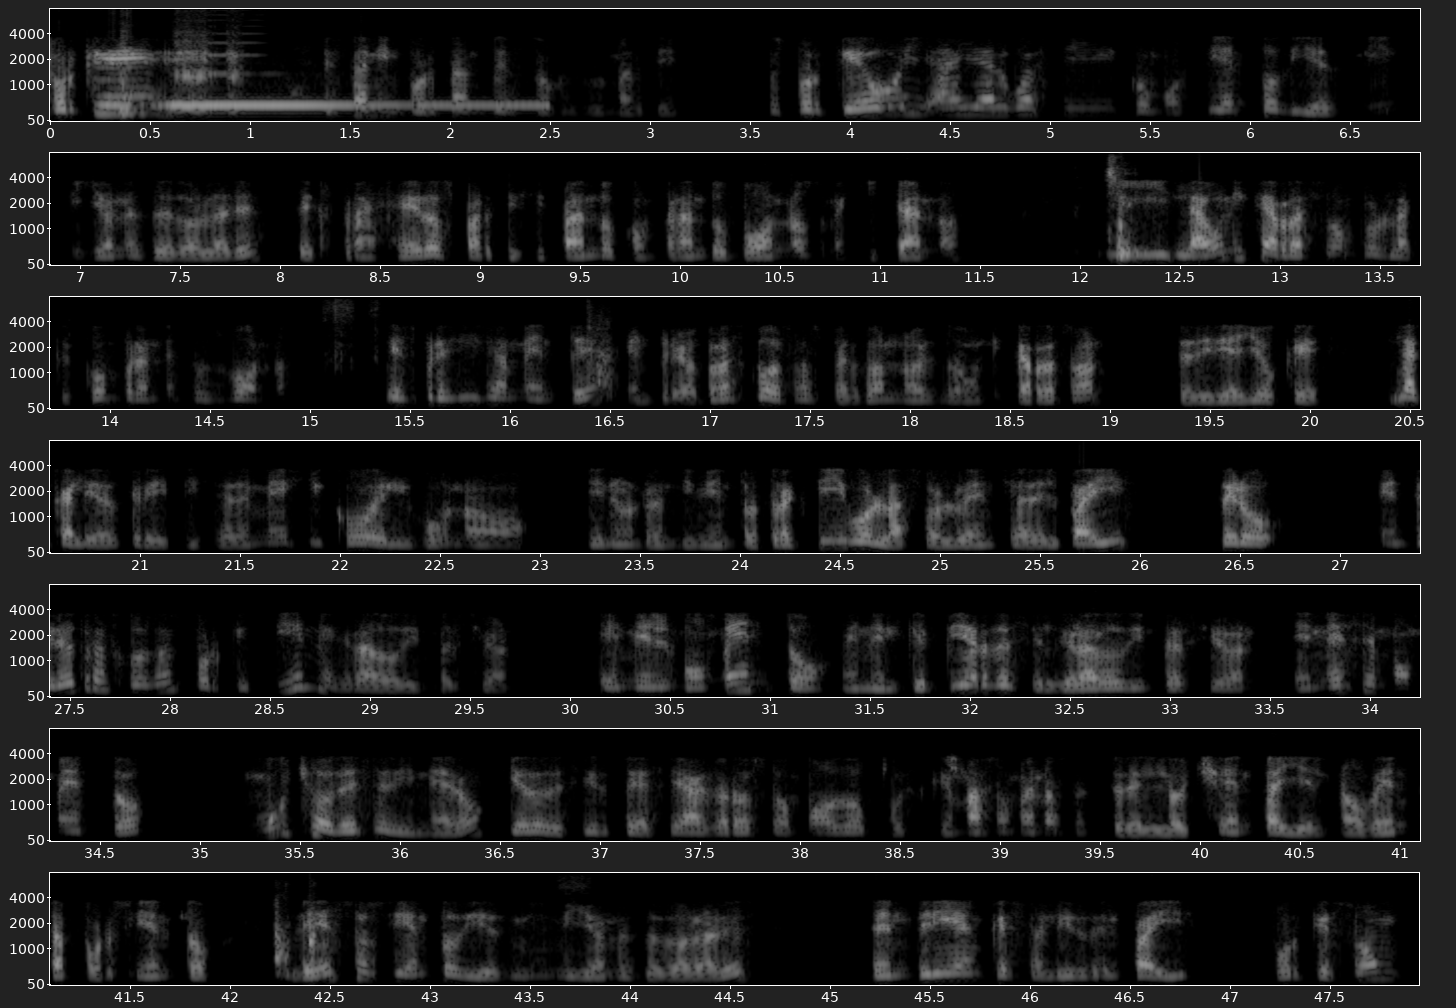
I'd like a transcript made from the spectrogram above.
¿Y por qué es tan importante esto, Jesús Martín? Pues porque hoy hay algo así como 110 mil millones de dólares de extranjeros participando, comprando bonos mexicanos. Y la única razón por la que compran esos bonos es precisamente, entre otras cosas, perdón, no es la única razón, te diría yo que la calidad crediticia de México, el bono tiene un rendimiento atractivo, la solvencia del país, pero entre otras cosas porque tiene grado de inversión. En el momento en el que pierdes el grado de inversión, en ese momento mucho de ese dinero, quiero decirte así a grosso modo, pues que más o menos entre el 80 y el 90% de esos 110 mil millones de dólares tendrían que salir del país porque son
